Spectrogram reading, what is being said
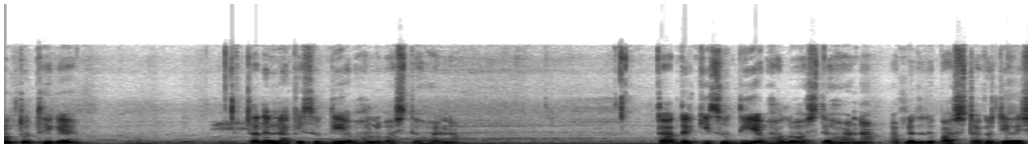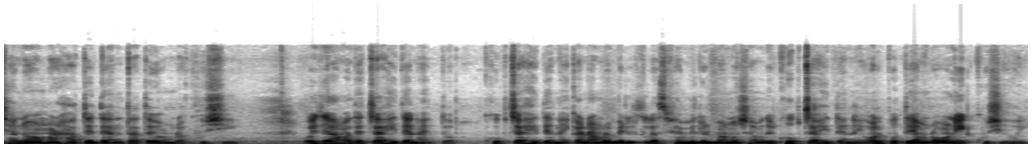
অন্তর থেকে, তাদের না কিছু দিয়ে ভালোবাসতে হয় না। তাদের কিছু দিয়ে ভালোবাসতে হয় না। আপনি যদি পাঁচ টাকার জিনিস এনেও আমার হাতে দেন, তাতেও আমরা খুশি। ওই যে আমাদের চাহিদা নাই তো, খুব চাহিদা নাই, কারণ আমরা মিডল ক্লাস ফ্যামিলির মানুষ, আমাদের খুব চাহিদা নেই অল্পতে আমরা অনেক খুশি হই।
